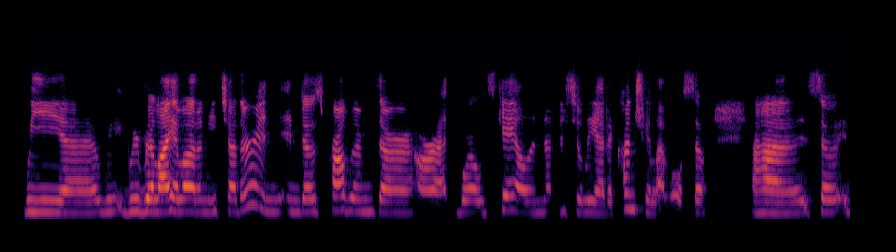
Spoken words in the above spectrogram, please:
we, uh, we, we rely a lot on each other and, and those problems are, are at world scale and not necessarily at a country level. So, uh, so it,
